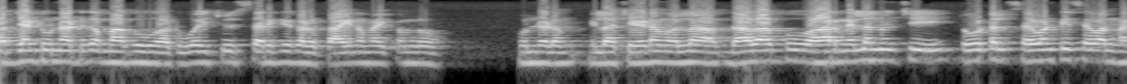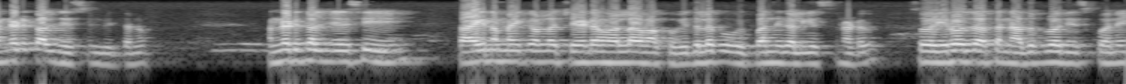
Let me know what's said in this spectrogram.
అర్జెంట్ ఉన్నట్టుగా మాకు అటు పోయి చూసేసరికి అక్కడ తాగిన మైకంలో ఉండడం ఇలా చేయడం వల్ల దాదాపు ఆరు నెలల నుంచి total seventy seven hundred call చేసింది ఇతను. హండ్రెడ్ కాల్ చేసి తాగిన మైకంలో చేయడం వల్ల మాకు విధులకు ఇబ్బంది కలిగిస్తున్నాడు. సో ఈ రోజు అతన్ని అదుపులో తీసుకొని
